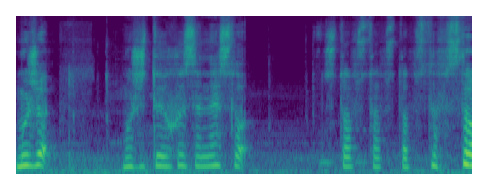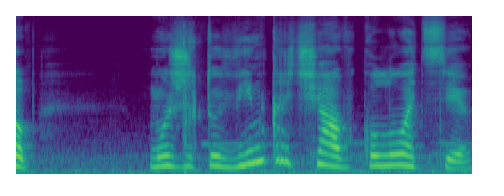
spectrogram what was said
Може, може, то його занесло. Стоп, стоп, стоп, стоп, стоп. Може, то він кричав в колодці?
